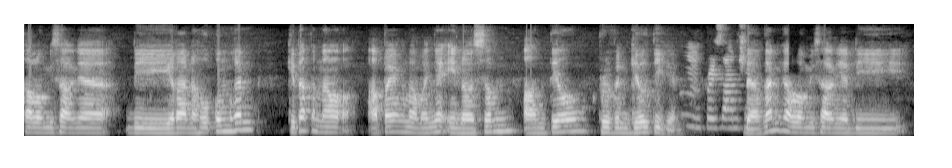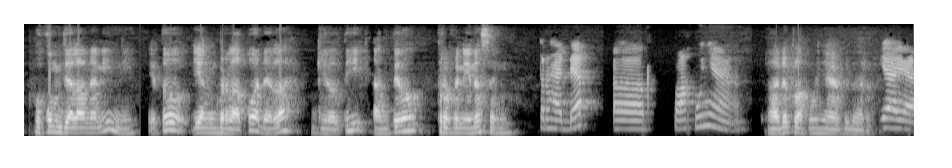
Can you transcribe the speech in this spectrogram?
kalau misalnya di ranah hukum kan kita kenal apa yang namanya innocent until proven guilty kan. Hmm, presumption. Sedangkan kalau misalnya di hukum jalanan ini itu yang berlaku adalah guilty until proven innocent. terhadap eh, pelakunya. Ada pelakunya benar. Ya ya,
